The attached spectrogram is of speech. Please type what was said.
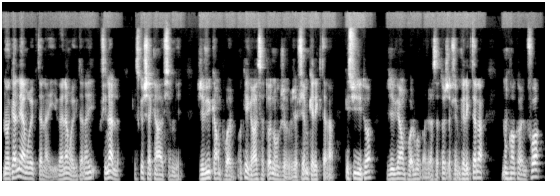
Donc, au final, qu'est-ce que chacun a affirmé? J'ai vu qu'un poil. Ok, grâce à toi, donc j'affirme qu'elle est. Qu'est-ce que tu dis toi? J'ai vu un poil. Bon, bah, grâce à toi, qu'elle est Ktana. Donc, encore une fois,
